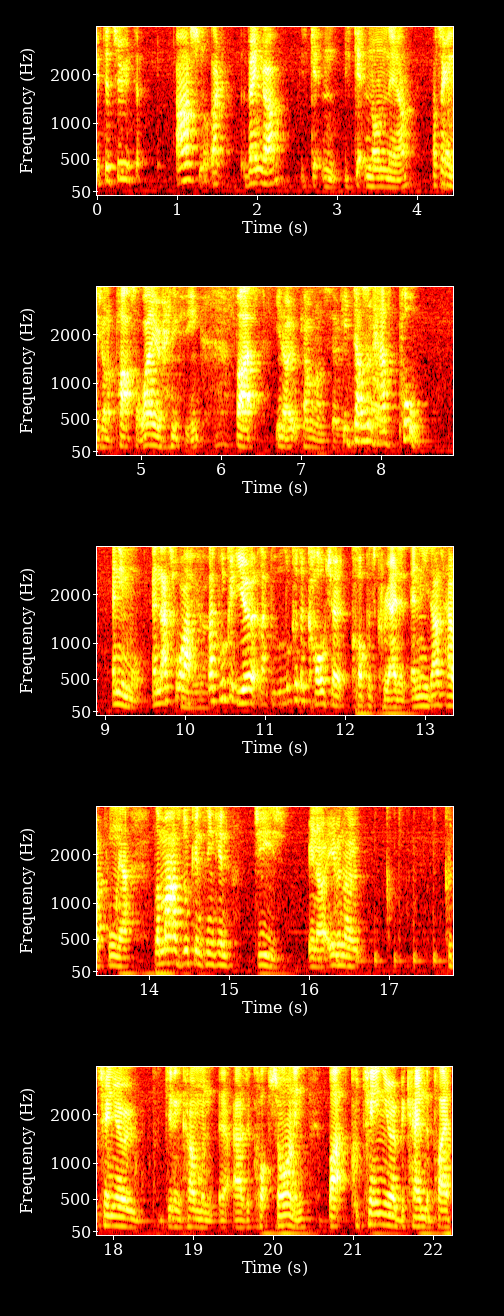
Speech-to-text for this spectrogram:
If the two th- Arsenal like Wenger, he's getting he's getting on now. I'm not saying he's going to pass away or anything, but you know on he doesn't have pull anymore, and that's why. Yeah, you're. Like, look at your like, look at the culture Klopp has created, and he does have pull now. Lemar's looking, thinking, geez, you know, even though Coutinho didn't come in, uh, as a Klopp signing, but Coutinho became the player.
